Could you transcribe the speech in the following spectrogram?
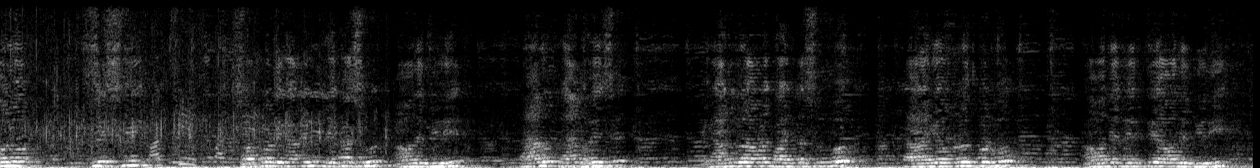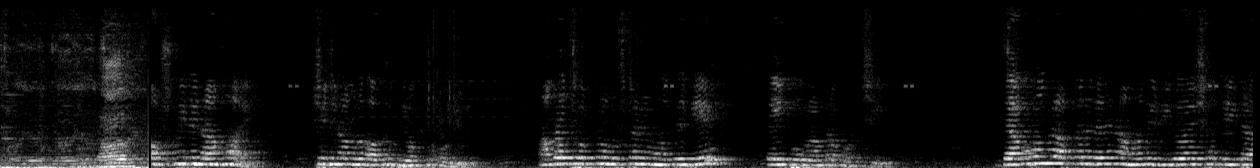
হলো সৃষ্টি সকলে গানেরই লেখা সুর, আমাদের দিদি। দারুণ গান হয়েছে। গানগুলো আমরা কয়েকটা শুনব। তার আগে অনুরোধ করব, আমাদের নেত্রী, আমাদের দিদি, তার অসুবিধে না হয়, সেজন্য আমরা কাউকে বিরক্ত করিনি। আমরা ছোট্ট অনুষ্ঠানের মধ্যে দিয়ে এই প্রোগ্রামটা করছি। জাগো বাংলা আপনারা জানেন আমাদের হৃদয়ের সাথে এটা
